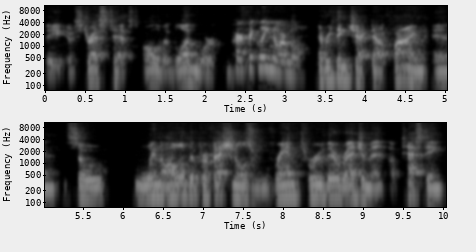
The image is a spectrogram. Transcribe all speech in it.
they stress test, all of it, blood work. Perfectly normal. Everything checked out fine. And so when all of the professionals ran through their regiment of testing,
